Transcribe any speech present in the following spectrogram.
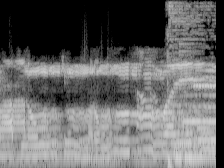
បាបនំជំរំខាងវៃ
